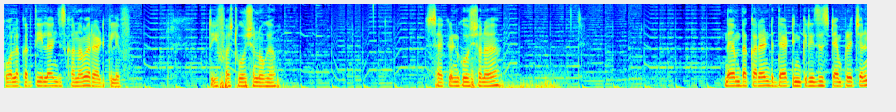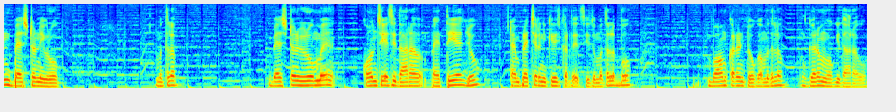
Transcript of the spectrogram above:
को अलग करती है लाइन जिसका नाम है रेड क्लिफ तो ये फ़र्स्ट क्वेश्चन हो गया। सेकंड क्वेश्चन है name the current that increases temperature in western Europe मतलब वेस्टर्न यूरोप में कौन सी ऐसी धारा बहती है जो टेम्परेचर इंक्रीज कर देती है? तो मतलब वो बॉम करंट होगा मतलब गर्म होगी धारा वो।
